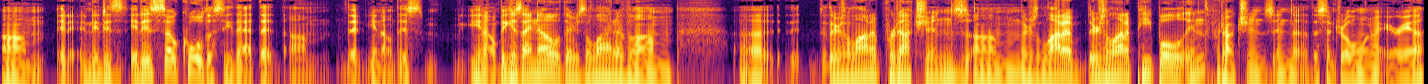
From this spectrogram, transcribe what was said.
um it, and it is it is so cool to see that that um that you know this you know because I know there's a lot of um uh, there's a lot of productions. Um, there's a lot of there's a lot of people in the productions in the, the Central Illinois area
